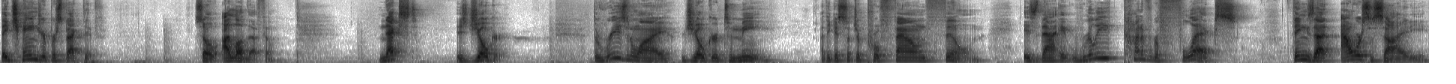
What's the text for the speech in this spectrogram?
They change your perspective. So I love that film. Next is Joker. The reason why Joker to me, I think, is such a profound film is that it really kind of reflects things that our society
